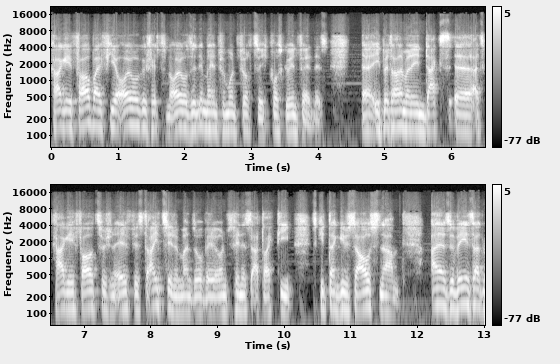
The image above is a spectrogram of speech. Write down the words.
KGV bei 4 Euro, geschätzten Euro sind immerhin 45 Kurs-Gewinn-Verhältnis. Äh, ich betrachte mal den DAX äh, als KGV zwischen 11 bis 13, wenn man so will, und finde es attraktiv. Es gibt dann gewisse Ausnahmen. Also, wer jetzt sagt,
